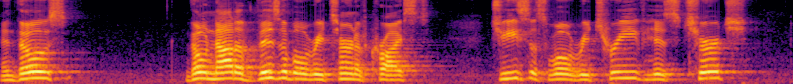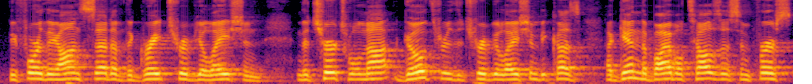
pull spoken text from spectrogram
And those, though not a visible return of Christ, Jesus will retrieve his church before the onset of the great tribulation. And the church will not go through the tribulation because, again, the Bible tells us in 1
